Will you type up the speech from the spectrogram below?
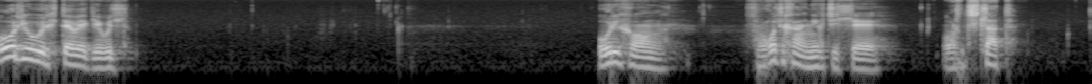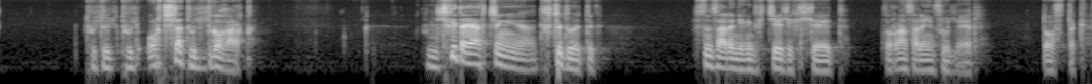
Өөр юу хэрэгтэй вэ гэвэл өөрийнхөө сургуулийнхаа нэг жилээ урдчлаад төлөв урдчлаад төлөвлөгөө гарга. Дэлхийд аяарчин төстэд байдаг. 9 сарын 1-нд хичээл эхлээд 6 сарын сүүлээр дуустдаг.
